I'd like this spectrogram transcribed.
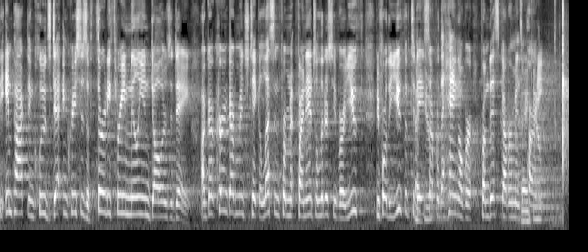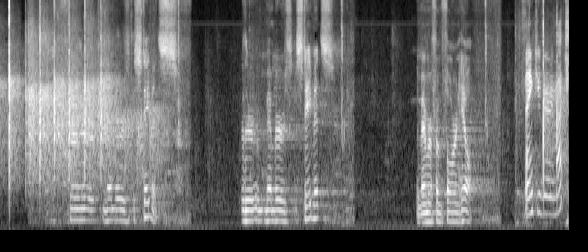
the impact includes debt increases of $33 million a day. Our current government should take a lesson from financial literacy of our youth before the youth of today suffer the hangover from this government's Thank party. You. Further members' statements. Further members' statements. The member from Thornhill. Thank you very much.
